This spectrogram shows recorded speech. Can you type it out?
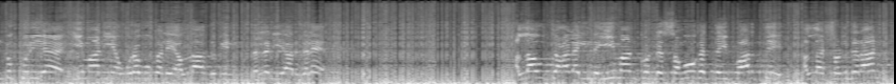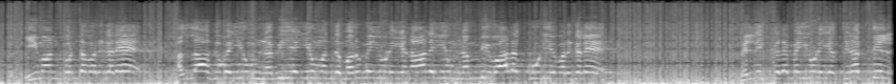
அன்புக்குரிய ஈமானிய உறவுகளே அல்லாஹுவின் நல்லடியார்களே அல்லாஹு தாலா இந்த ஈமான் கொண்ட சமூகத்தை பார்த்து அல்லாஹ் சொல்கிறான் ஈமான் கொண்டவர்களே அல்லாஹுவையும் நபியையும் அந்த மறுமையுடைய நாளையும் நம்பி வாழக்கூடியவர்களே வெள்ளிக்கிழமையுடைய தினத்தில்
